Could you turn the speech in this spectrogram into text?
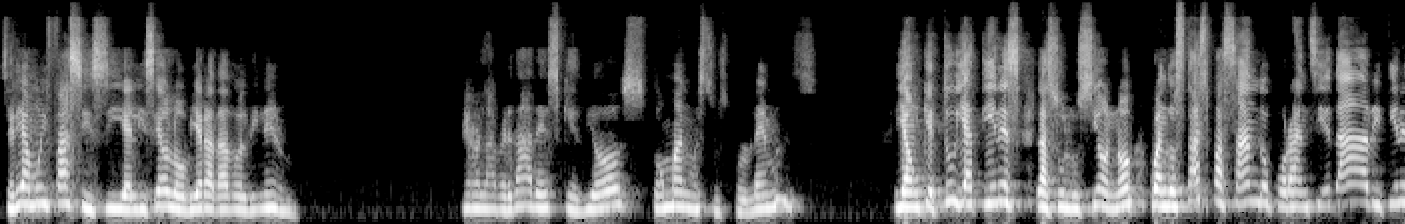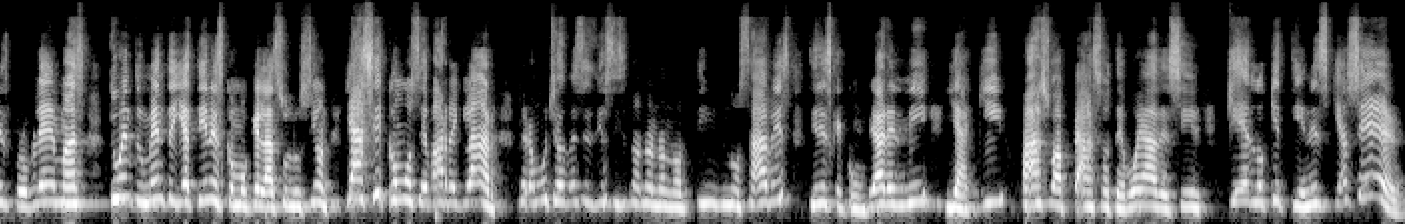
sería muy fácil si Eliseo lo hubiera dado el dinero. Pero la verdad es que Dios toma nuestros problemas y aunque tú ya tienes la solución, ¿no? Cuando estás pasando por ansiedad y tienes problemas, tú en tu mente ya tienes como que la solución, ya sé cómo se va a arreglar, pero muchas veces Dios dice, no, no, no, no, no sabes, tienes que confiar en mí y aquí paso a paso te voy a decir qué es lo que tienes que hacer.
